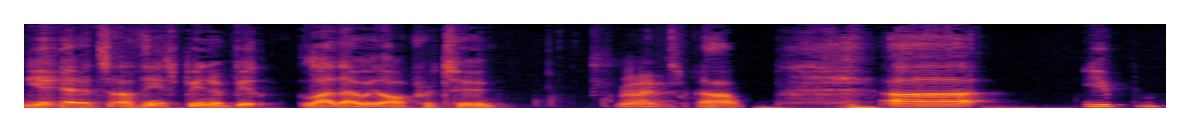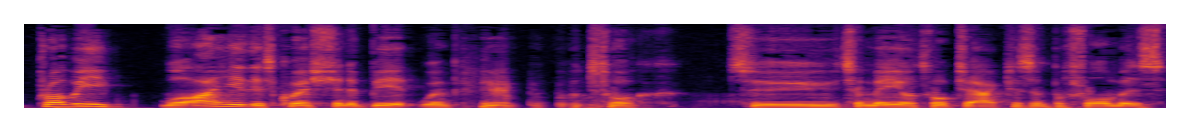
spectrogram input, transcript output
Yeah, it's, I think it's been a bit like that with opera too. Right. Um, uh, you probably well, I hear this question a bit when people talk to to me or talk to actors and performers.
